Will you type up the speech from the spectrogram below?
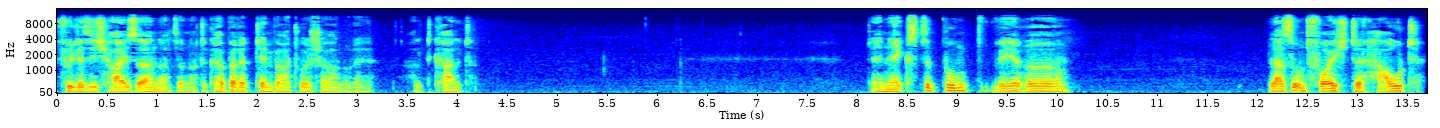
fühlt er sich heiß an, also nach der Körpertemperatur schauen oder halt kalt. Der nächste Punkt wäre blasse und feuchte Haut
